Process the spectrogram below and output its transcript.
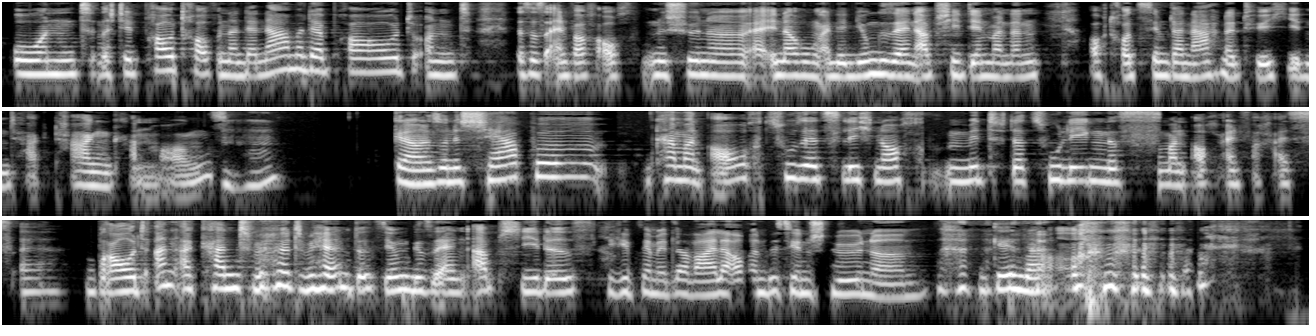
Und da steht Braut drauf und dann der Name der Braut. Und das ist einfach auch eine schöne Erinnerung an den Junggesellenabschied, den man dann auch trotzdem danach natürlich jeden Tag tragen kann morgens. Mhm. Genau, so eine Schärpe kann man auch zusätzlich noch mit dazulegen, dass man auch einfach als äh, Braut anerkannt wird während des Junggesellenabschiedes. Die gibt's ja mittlerweile auch ein bisschen schöner. Genau.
